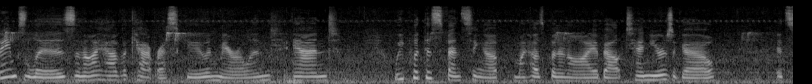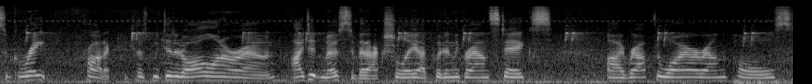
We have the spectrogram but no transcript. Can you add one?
My name's Liz and I have a cat rescue in Maryland and we put this fencing up, my husband and I, about 10 years ago. It's a great product because we did it all on our own. I did most of it actually. I put in the ground stakes, I wrapped the wire around the poles.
